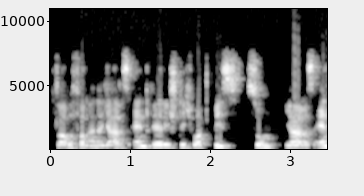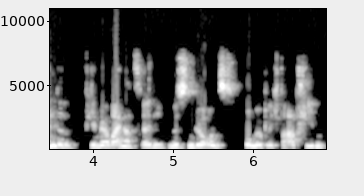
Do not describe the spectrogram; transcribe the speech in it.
Ich glaube, von einer Jahresend-Rallye, Stichwort bis zum Jahresende, vielmehr Weihnachtsrallye, müssen wir uns womöglich verabschieden.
